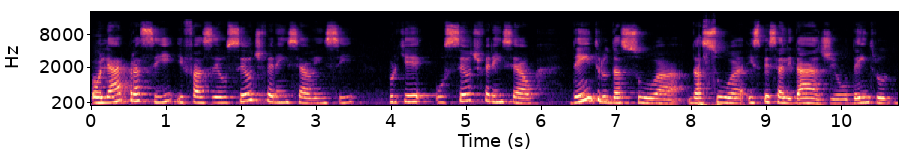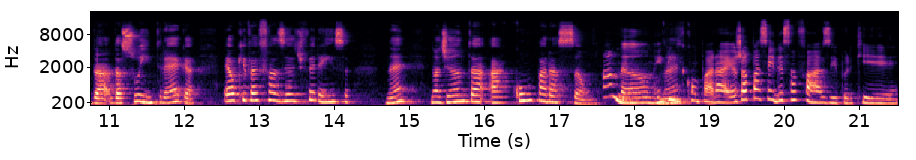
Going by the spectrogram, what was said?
Olhar para si e fazer o seu diferencial em si, porque o seu diferencial dentro da sua, da sua especialidade ou dentro da, da sua entrega é o que vai fazer a diferença, né? Não adianta a comparação. Ah, não, nem né? tem que comparar. Eu já passei dessa fase, porque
